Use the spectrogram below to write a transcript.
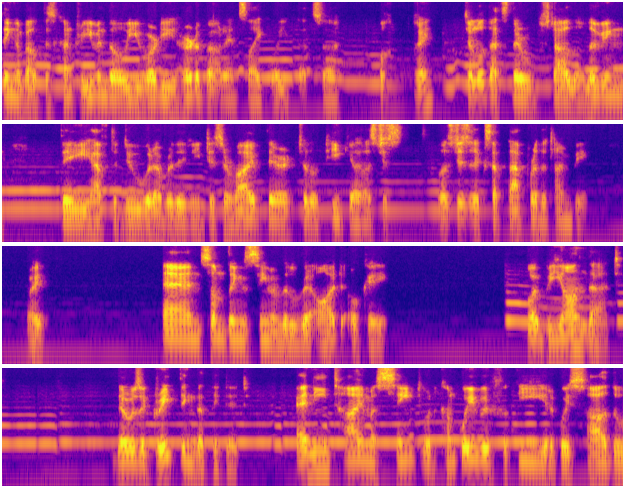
thing about this country even though you've already heard about it it's like wait that's uh okay chalo that's their style of living they have to do whatever they need to survive there chalo theek hai let's just let's just accept that for the time being right and some things seem a little bit odd okay but beyond that there was a great thing that they did anytime a saint would come koi bhi fakir koi sadhu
